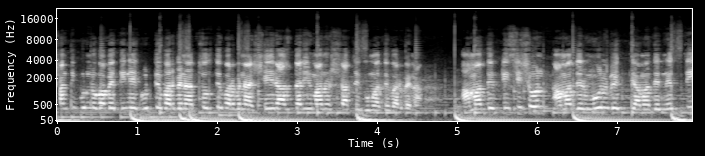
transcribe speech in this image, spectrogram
শান্তিপূর্ণভাবে দিনে ঘুরতে পারবে না, চলতে পারবে না, সেই রাজধানীর মানুষ রাতে ঘুমাতে পারবে না। আমাদের ডিসিশন আমাদের মূল ব্যক্তি আমাদের নেত্রী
